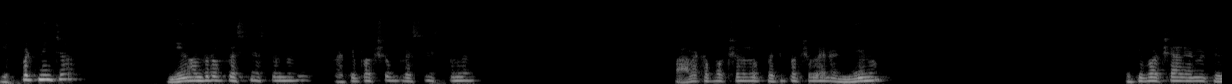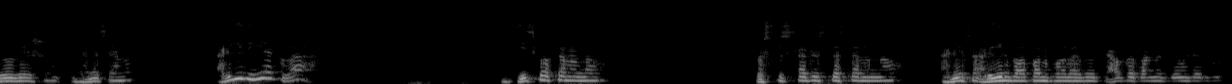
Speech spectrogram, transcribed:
ఎప్పటి నుంచో మేమందరూ ప్రశ్నిస్తున్నది ప్రతిపక్షం ప్రశ్నిస్తున్నది. పాలకపక్షంలో ప్రతిపక్షమైన నేను ప్రతిపక్షాలైన తెలుగుదేశం జనసేన అడిగేది ఇయ్యే కదా. తీసుకొస్తానన్నావు. ఫస్ట్ స్టాటస్ తెస్తానన్నావు కనీసం అడిగిన పాపాన పోలేదు దేవతల సంగతి ఏమిటి లేదు.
